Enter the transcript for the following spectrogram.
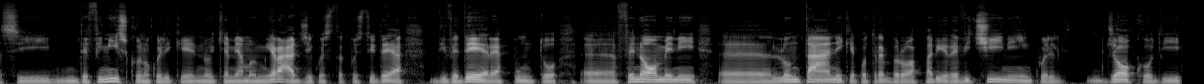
si definiscono quelli che noi chiamiamo miraggi, questa idea di vedere appunto eh, fenomeni eh, lontani che potrebbero apparire vicini in quel gioco di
